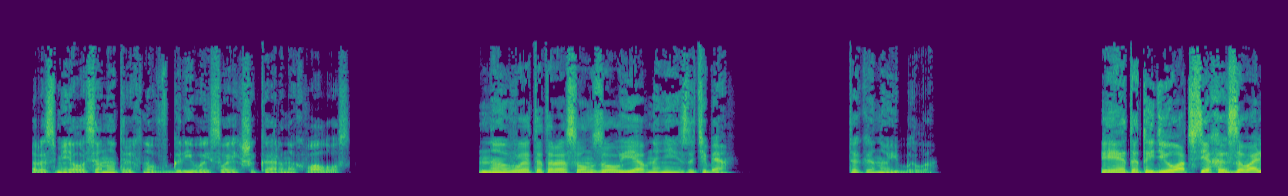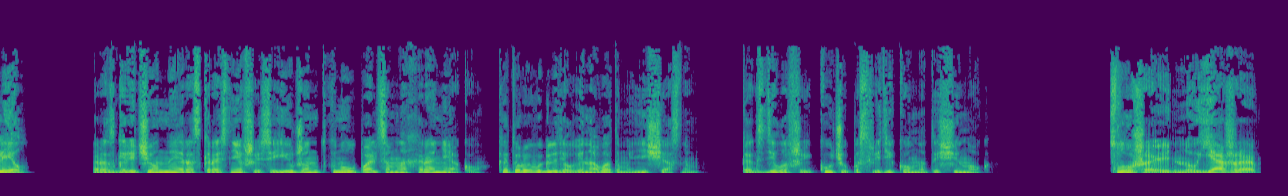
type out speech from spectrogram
— рассмеялась она, тряхнув гривой своих шикарных волос. «Но в этот раз он зол явно не из-за тебя». Так оно и было. «И этот идиот всех их завалил!» Разгоряченный и раскрасневшийся Юджин ткнул пальцем на хороняку, который выглядел виноватым и несчастным, как сделавший кучу посреди комнаты щенок. «Слушай, ну я же...»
